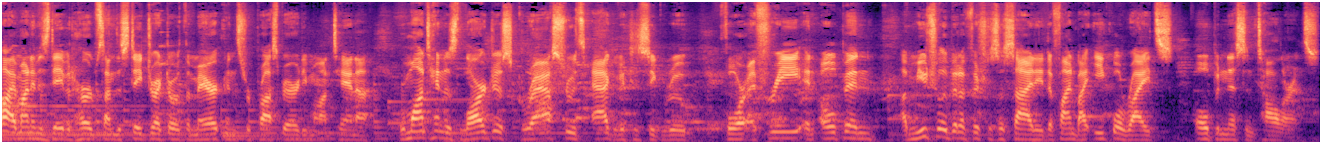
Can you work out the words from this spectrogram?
Hi, my name is David Herbst. I'm the state director with Americans for Prosperity Montana. We're Montana's largest grassroots advocacy group for a free and open, a mutually beneficial society defined by equal rights, openness, and tolerance.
